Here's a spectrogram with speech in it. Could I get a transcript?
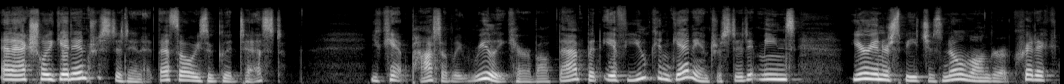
and actually get interested in it. That's always a good test. You can't possibly really care about that, but if you can get interested, it means your inner speech is no longer a critic,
